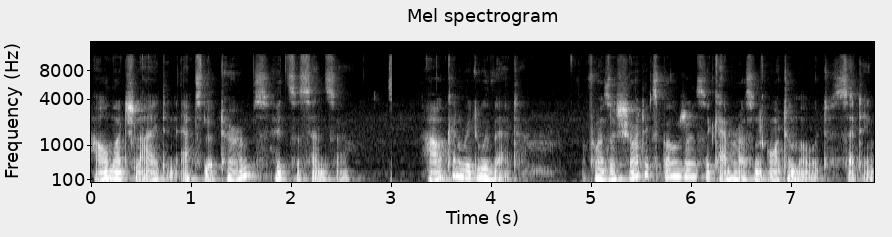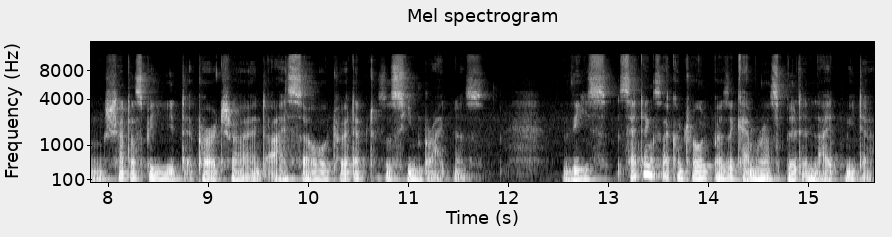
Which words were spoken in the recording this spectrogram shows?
how much light in absolute terms hits the sensor. How can we do that? For the short exposures, the camera is in auto mode, setting shutter speed, aperture and ISO to adapt to the scene brightness. These settings are controlled by the camera's built-in light meter.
